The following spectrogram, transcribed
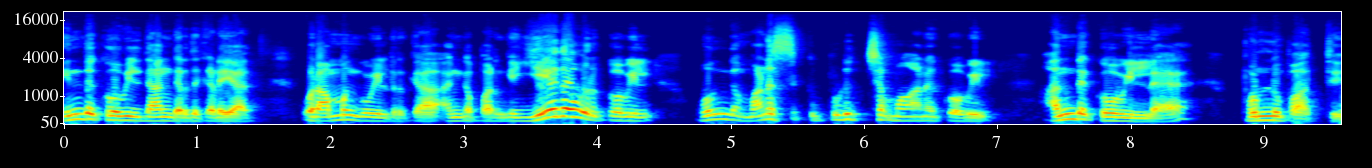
இந்த கோவில் தாங்கிறது கிடையாது. ஒரு அம்மன் கோவில் இருக்கா அங்க பாருங்க. ஏதோ ஒரு கோவில் உங்க மனசுக்கு பிடிச்சமான கோவில். அந்த கோவில்ல பொண்ணு பார்த்து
